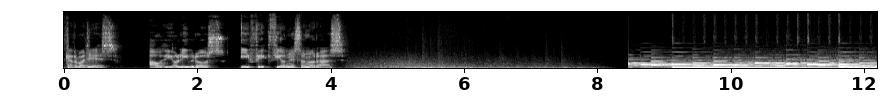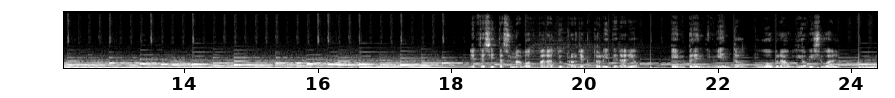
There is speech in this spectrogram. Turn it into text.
Carballés, audiolibros y ficciones sonoras. ¿Necesitas una voz para tu proyecto literario, emprendimiento u obra audiovisual?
